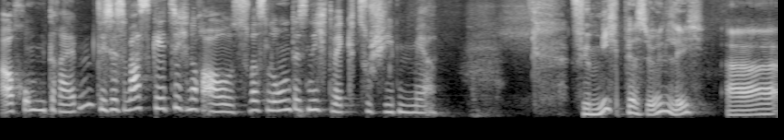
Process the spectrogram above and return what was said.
auch umtreiben? Dieses, was geht sich noch aus? Was lohnt es nicht wegzuschieben mehr? Für mich persönlich äh,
